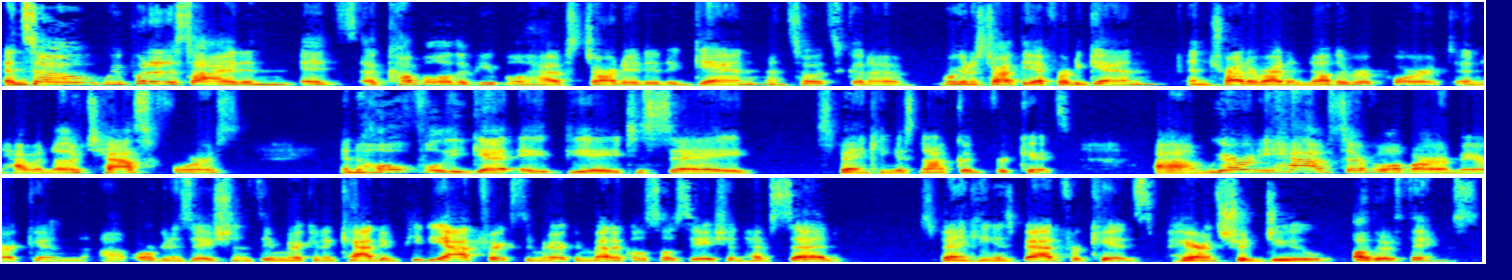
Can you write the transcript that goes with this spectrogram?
And so we put it aside and it's a couple other people have started it again and so it's going to we're going to start the effort again and try to write another report and have another task force and hopefully get APA to say spanking is not good for kids. Um, we already have several of our American uh, organizations, the American Academy of Pediatrics, the American Medical Association, have said spanking is bad for kids. Parents should do other things.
